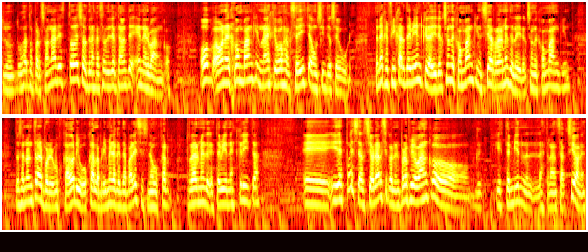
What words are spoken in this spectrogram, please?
tu- tus datos personales, todo eso lo tenés que hacer directamente en el banco. O, en el home banking una vez que vos accediste a un sitio seguro. Tenés que fijarte bien que la dirección de home banking sea realmente la dirección de home banking. Entonces no entrar por el buscador y buscar la primera que te aparece, sino buscar realmente que esté bien escrita. Eh, y después cerciorarse con el propio banco que, que estén bien la- las transacciones.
